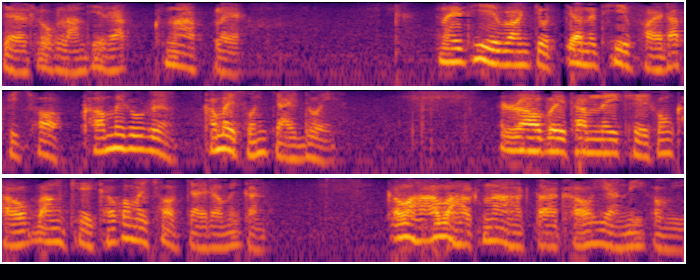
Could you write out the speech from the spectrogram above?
แจกลูกหลานที่รักน่าแปลก ในที่บางจุดเจ้าหน้าที่ฝ่ายรับผิดชอบ เขาไม่รู้เรื่อง เขาไม่สนใจด้วย เราไปทำในเขตของเขา บางเขตเขาก็ไม่ชอบใจเราเหมือนกัน เขาหาว่าหักหน้าหักตาเขาอย่างนี้ก็มี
